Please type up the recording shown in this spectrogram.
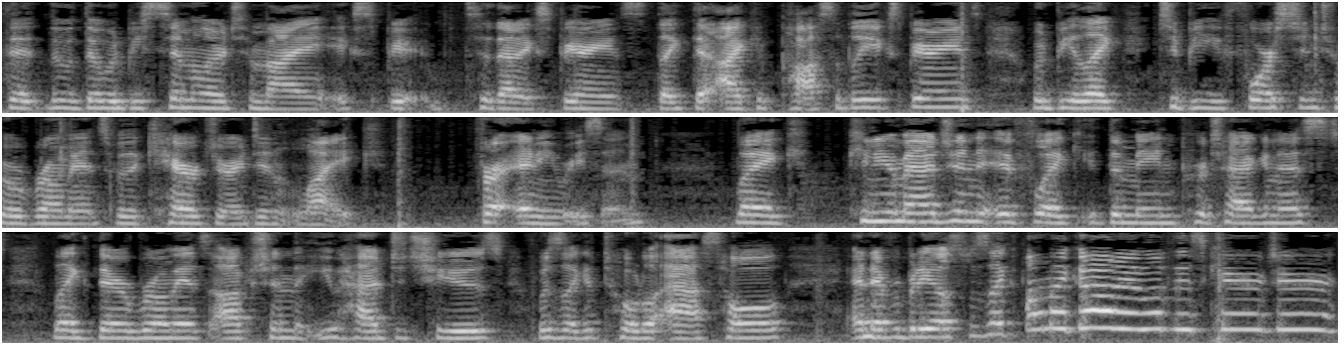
that that would be similar to my experience to that experience like that I could possibly experience would be like to be forced into a romance with a character I didn't like for any reason. Like, can you imagine if like the main protagonist, like their romance option that you had to choose was like a total asshole, and everybody else was like, "Oh my god, I love this character,"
